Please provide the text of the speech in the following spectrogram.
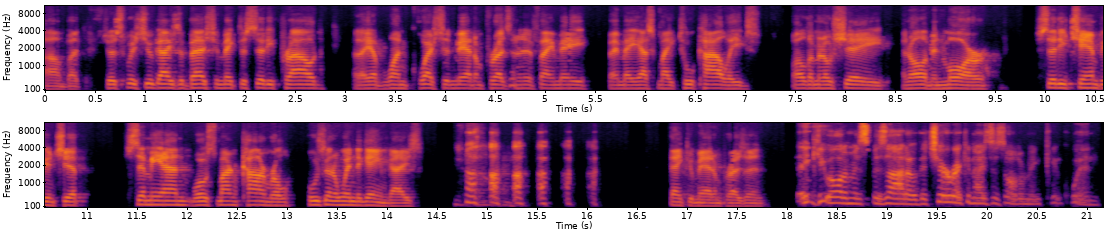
um, but just wish you guys the best. You make the city proud. And I have one question, Madam President, if I may, if I may ask my two colleagues, Alderman O'Shea and Alderman Moore, city championship, Simeon, Westmont Carmel. Who's going to win the game, guys? Thank you, Madam President. Thank you, Alderman Sposato. The chair recognizes Alderman Quinn.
